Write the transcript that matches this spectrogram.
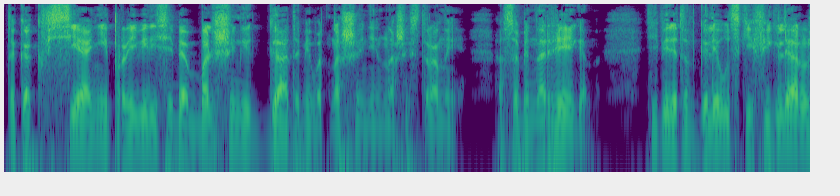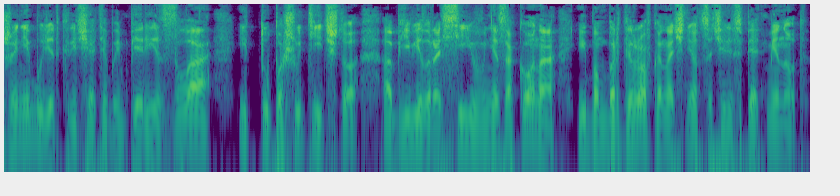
так как все они проявили себя большими гадами в отношении нашей страны, особенно Рейган. Теперь этот голливудский фигляр уже не будет кричать об империи зла и тупо шутить, что объявил Россию вне закона и бомбардировка начнется через пять минут.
